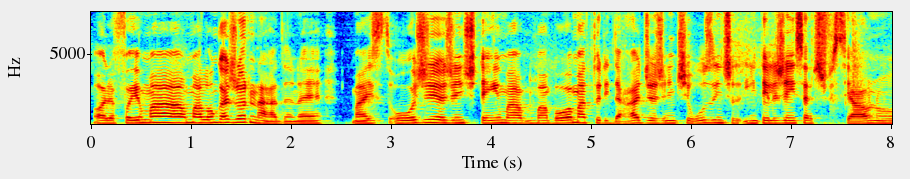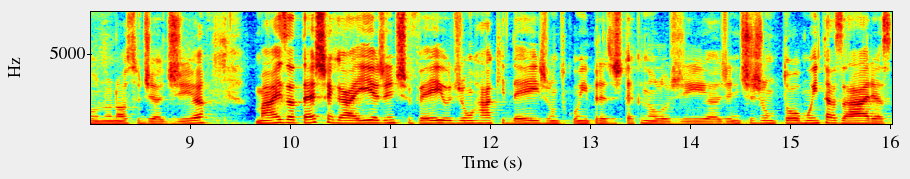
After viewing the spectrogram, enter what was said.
Olha, foi uma, uma longa jornada, né? Mas hoje a gente tem uma, uma boa maturidade, a gente usa inteligência artificial no, no nosso dia a dia. Mas até chegar aí, a gente veio de um Hack Day junto com empresas de tecnologia, a gente juntou muitas áreas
